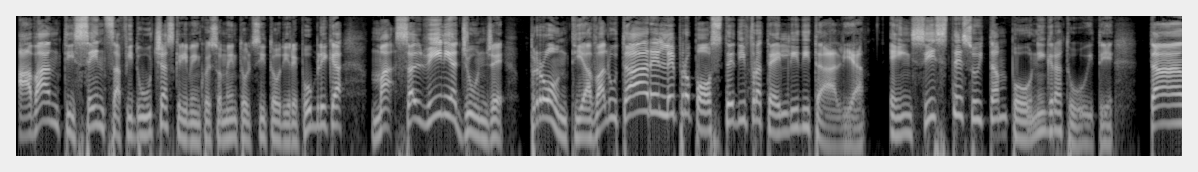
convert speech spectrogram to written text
avanti senza fiducia, scrive in questo momento il sito di Repubblica, ma Salvini aggiunge pronti a valutare le proposte di Fratelli d'Italia e insiste sui tamponi gratuiti. Ta,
